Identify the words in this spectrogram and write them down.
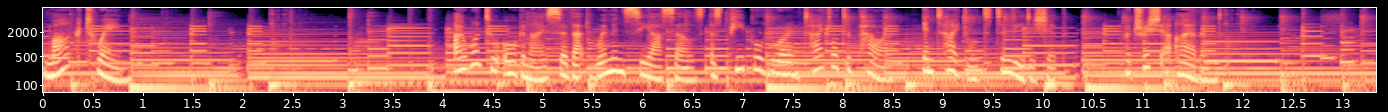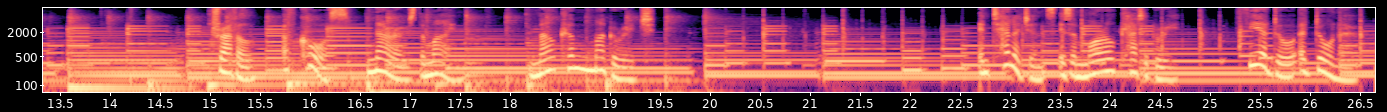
Mark Twain. I want to organize so that women see ourselves as people who are entitled to power, entitled to leadership. Patricia Ireland. Travel, of course, narrows the mind. Malcolm Muggeridge. Intelligence is a moral category. Theodor Adorno.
